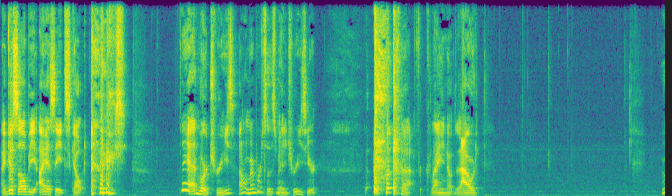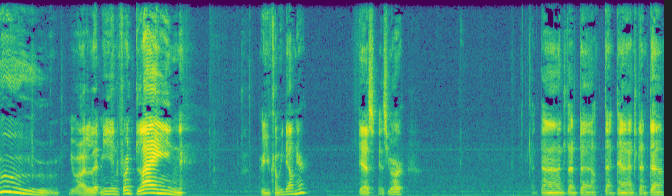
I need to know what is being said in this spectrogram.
I guess I'll be IS 8 Scout. they add more trees? I don't remember so this many trees here. For crying out loud. Ooh, you ought to let me in front line. Are you coming down here? Yes, yes you are. Dun dun dun dun dun dun da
